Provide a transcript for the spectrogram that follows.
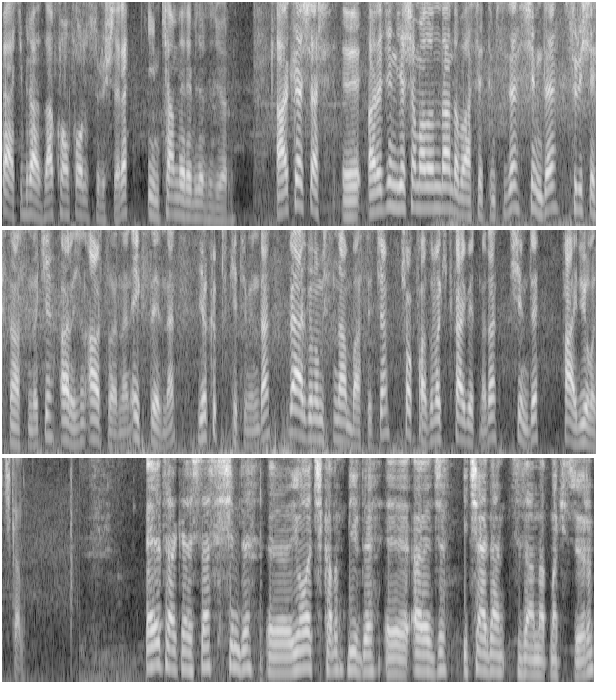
belki biraz daha konforlu sürüşlere imkan verebilirdi diyorum. Arkadaşlar e, aracın yaşam alanından da bahsettim size. Şimdi de sürüş esnasındaki aracın artılarından, eksilerinden, yakıt tüketiminden ve ergonomisinden bahsedeceğim. Çok fazla vakit kaybetmeden şimdi haydi yola çıkalım. Evet arkadaşlar şimdi e, yola çıkalım. Bir de e, aracı içeriden size anlatmak istiyorum.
